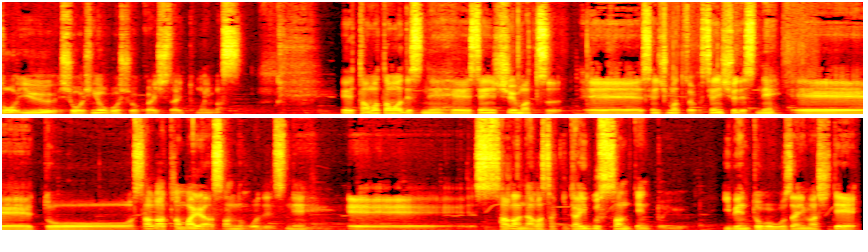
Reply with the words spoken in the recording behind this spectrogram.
という商品をご紹介したいと思います。えーたまたまですね、えー先週末、えー先週末というか先週ですね、えー、と、佐賀玉屋さんの方でですね、えー佐賀長崎大物産展というイベントがございまして、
